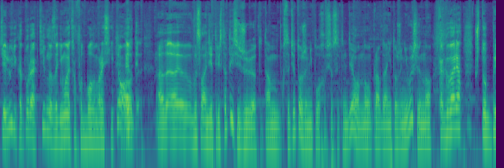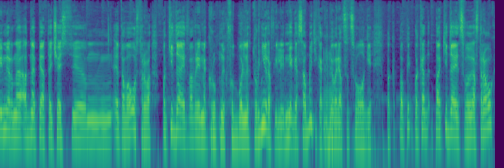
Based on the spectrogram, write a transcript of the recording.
те люди, которые активно занимаются футболом в России. Ну, Это- вот, а, а, в Исландии 300 тысяч живет, и там, кстати, тоже неплохо все с этим делом. Ну, правда, они тоже не вышли, но Как говорят, что примерно одна пятая часть эм, этого острова покидает во время крупных футбольных турниров или мега-событий, как и говорят социологи, покидает свой островок,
